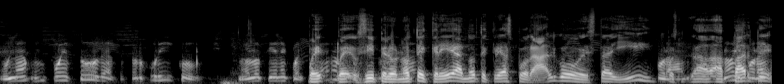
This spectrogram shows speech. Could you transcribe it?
una, un puesto de asesor jurídico no lo tiene cualquiera. Pues, pues sí, pero no te creas, no te creas por algo, está ahí. Pues, aparte.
